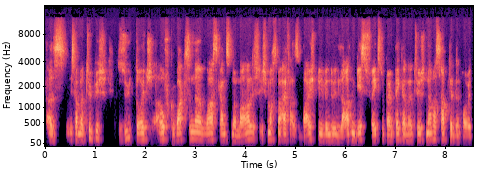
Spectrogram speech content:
als, ich sag mal, typisch süddeutsch aufgewachsener war es ganz normal. Ich, ich mache es mal einfach als Beispiel. Wenn du in den Laden gehst, fragst du beim Bäcker natürlich, na, was habt ihr denn heute?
